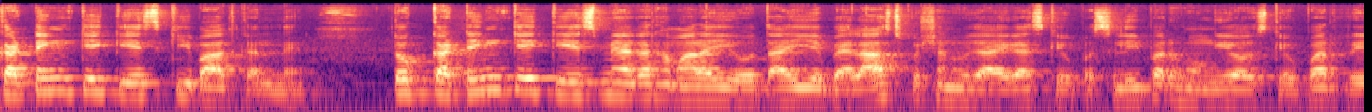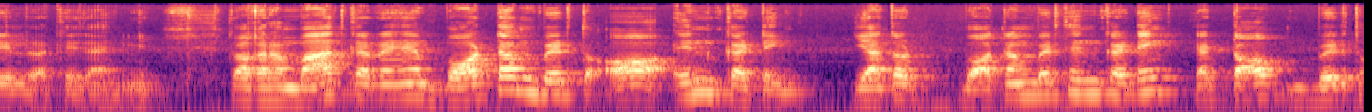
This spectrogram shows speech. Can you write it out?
कटिंग के केस की बात कर लें तो कटिंग के केस में अगर हमारा ये होता है, ये बेलास्ट क्वेश्चन हो जाएगा, इसके ऊपर स्लीपर होंगे और इसके ऊपर रेल रखे जाएँगे। तो अगर हम बात कर रहे हैं बॉटम बिर्थ इन कटिंग या तो बॉटम बिर्थ इन कटिंग या टॉप बिर्थ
